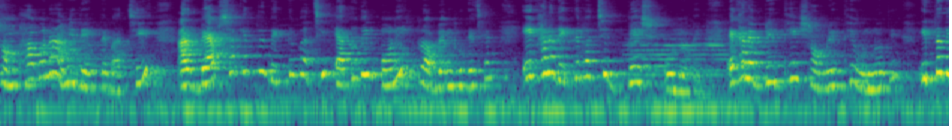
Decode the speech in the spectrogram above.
সম্ভাবনা আমি দেখতে পাচ্ছি। আর ব্যবসা ক্ষেত্রে দেখতে পাচ্ছি এতদিন অনেক প্রবলেম ভুগেছেন এখানে দেখতে পাচ্ছি বেশ উন্নতি। এখানে বৃদ্ধি, সমৃদ্ধি, উন্নতি ইত্যাদি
